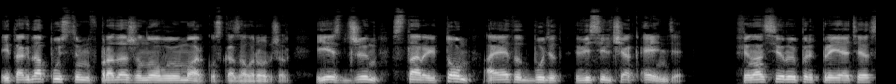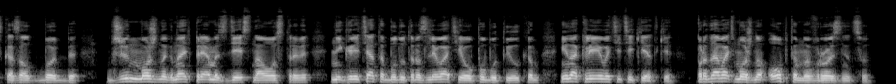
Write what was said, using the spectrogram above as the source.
И тогда пустим в продажу новую марку, сказал Роджер. Есть джин Старый Том, а этот будет весельчак Энди. Финансирую предприятие, сказал Бобби. Джин можно гнать прямо здесь на острове. Негритята будут разливать его по бутылкам и наклеивать этикетки. Продавать можно оптом и в розницу.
